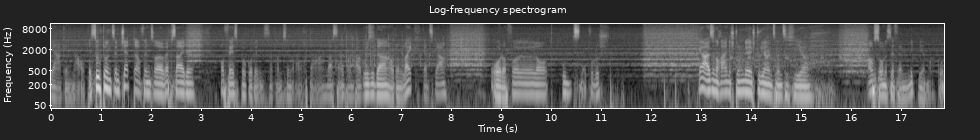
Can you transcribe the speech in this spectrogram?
Ja, genau. Besucht uns im Chat auf unserer Webseite, auf Facebook oder Instagram sind wir auch da. Lasst einfach ein paar Grüße da oder ein Like, ganz klar. Oder folgt uns natürlich. Ja, also noch eine Stunde Studio 21 hier auf Sonus FM mit mir, Marco.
